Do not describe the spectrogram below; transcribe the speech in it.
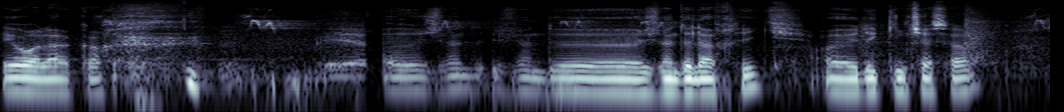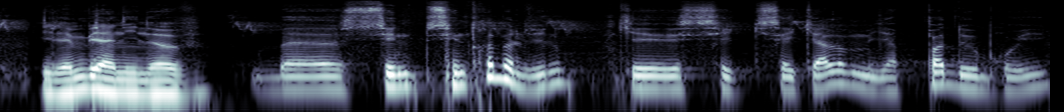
Et voilà, quoi. Euh, je, viens de, je, viens de, je viens de l'Afrique, euh, de Kinshasa. Il aime bien Ninove. Ben, c'est une, une, très belle ville. C'est calme, il n'y a pas de bruit.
